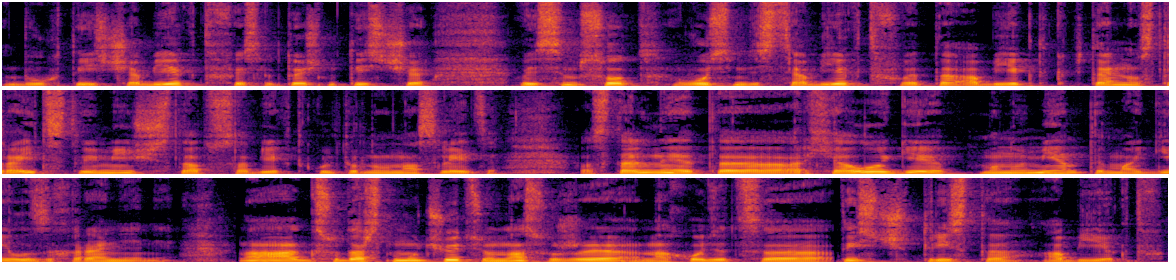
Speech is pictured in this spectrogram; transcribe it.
2000 объектов, если точно 1880 объектов – это объекты капитального строительства, имеющие статус объекта культурного наследия. Остальные – это археология, монументы, могилы, захоронения. На государственном учете у нас уже находится 1300 объектов.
